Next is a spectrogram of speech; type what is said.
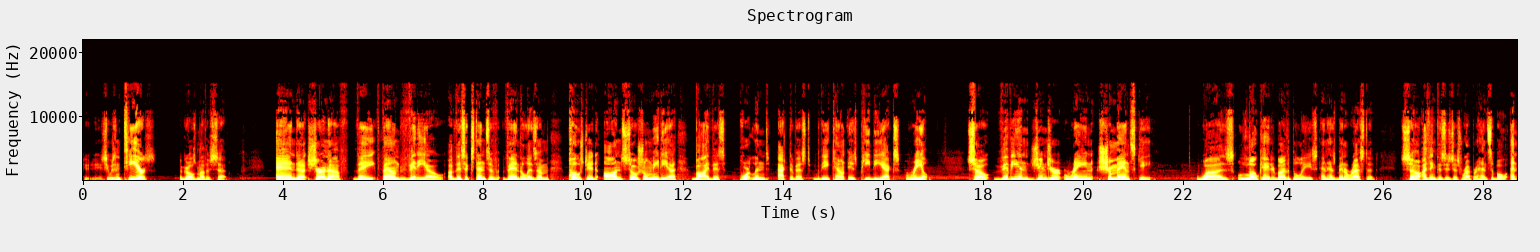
She, she was in tears, the girl's mother said. And uh, sure enough, they found video of this extensive vandalism posted on social media by this Portland activist. The account is PDX Real. So Vivian Ginger Rain Shemansky was located by the police and has been arrested. So I think this is just reprehensible. And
